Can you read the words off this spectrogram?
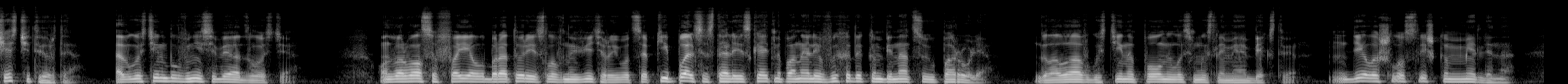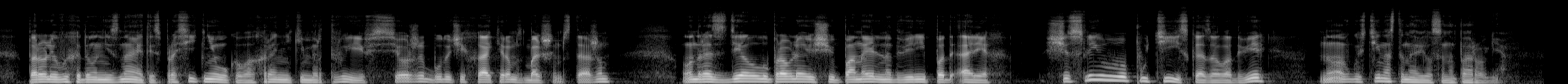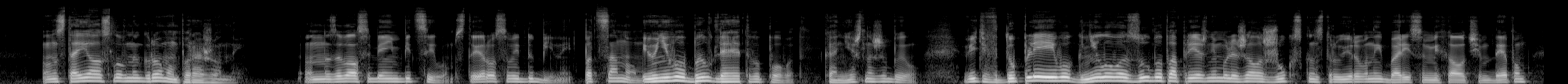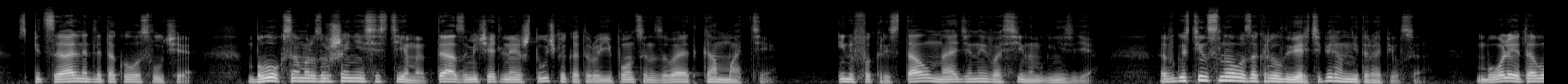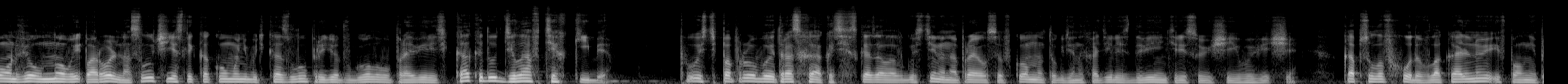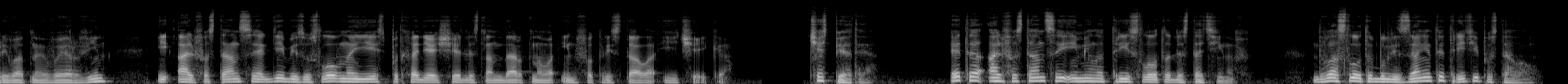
Часть четвертая. Августин был вне себя от злости. Он ворвался в фойе лаборатории, словно ветер, и его цепкие пальцы стали искать на панели выхода комбинацию пароля. Голова Августина полнилась мыслями о бегстве. Дело шло слишком медленно. Пароля выхода он не знает, и спросить не у кого, охранники мертвы, и все же, будучи хакером с большим стажем, он разделал управляющую панель на двери под орех. «Счастливого пути», — сказала дверь, но Августин остановился на пороге. Он стоял, словно громом пораженный. Он называл себя имбецилом, стаиросовой дубиной, пацаном. И у него был для этого повод. Конечно же, был. Ведь в дупле его гнилого зуба по-прежнему лежал жук, сконструированный Борисом Михайловичем Депом специально для такого случая. Блок саморазрушения системы, та замечательная штучка, которую японцы называют каматти. Инфокристалл, найденный в осином гнезде. Августин снова закрыл дверь, теперь он не торопился. Более того, он ввел новый пароль на случай, если какому-нибудь козлу придет в голову проверить, как идут дела в техкибе. «Пусть попробует расхакать», — сказал Августин и направился в комнату, где находились две интересующие его вещи. Капсула входа в локальную и вполне приватную ВР-ВИН и альфа-станция, где, безусловно, есть подходящая для стандартного инфокристалла ячейка. Часть пятая. Эта альфа-станция имела три слота для статинов. Два слота были заняты, третий пустовал.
